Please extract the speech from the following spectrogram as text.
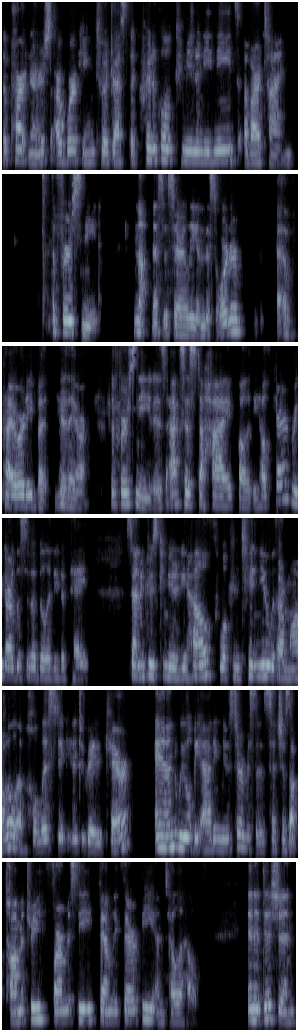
the partners are working to address the critical community needs of our time. The first need, not necessarily in this order of priority, but here they are. The first need is access to high quality healthcare, regardless of ability to pay. Santa Cruz Community Health will continue with our model of holistic integrated care and we will be adding new services such as optometry, pharmacy, family therapy, and telehealth. In addition,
